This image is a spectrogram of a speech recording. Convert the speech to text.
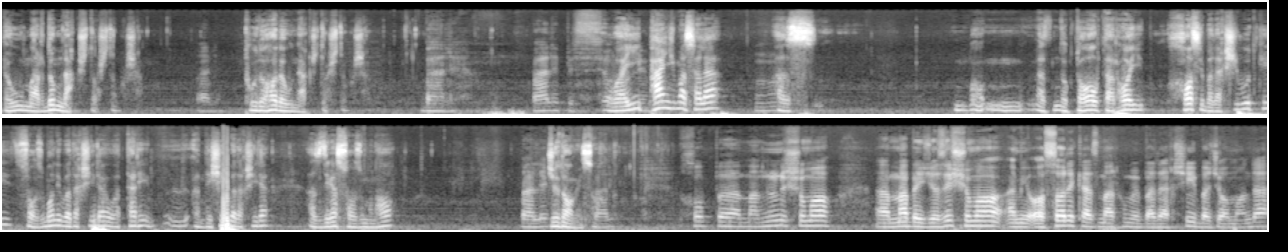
در او مردم نقش داشته باشند. بله. توده ها در او نقش داشته باشند. بله. بله بسیار و این پنج مسئله از از نکته ها و طرحهای خاص بدخشی بود که سازمان بدخشی را و طرح اندیشه بدخشی را از دیگر سازمان ها بله. جدا می ساخت بله. خب ممنون شما. ما به اجازه شما امی آثار که از مرحوم بدخشی به جا مانده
